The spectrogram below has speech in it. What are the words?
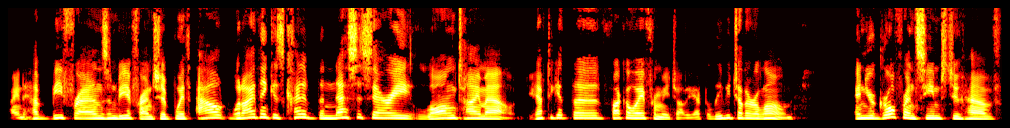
trying to have be friends and be a friendship without what I think is kind of the necessary long time out. You have to get the fuck away from each other. You have to leave each other alone. And your girlfriend seems to have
